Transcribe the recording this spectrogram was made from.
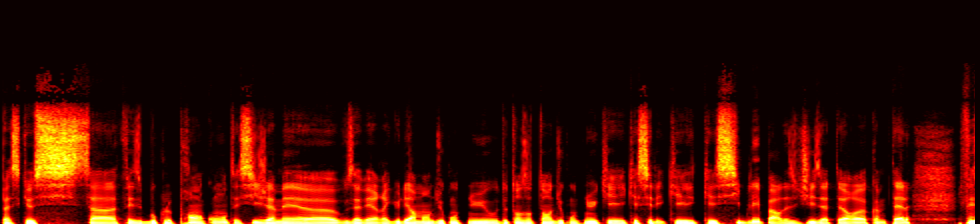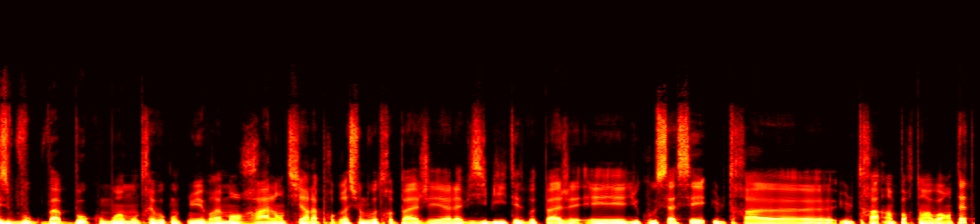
parce que ça Facebook le prend en compte et si jamais euh, vous avez régulièrement du contenu ou de temps en temps du contenu qui est, ciblé par des utilisateurs euh, comme tel, Facebook va beaucoup moins montrer vos contenus et vraiment ralentir la progression de votre page et la visibilité de votre page et, et du coup ça c'est ultra ultra important à avoir en tête.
